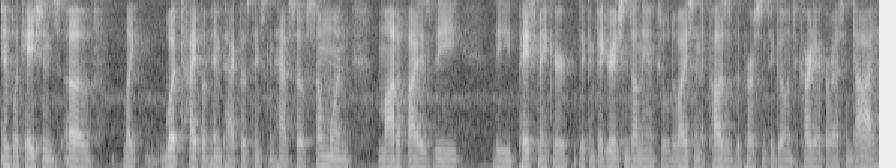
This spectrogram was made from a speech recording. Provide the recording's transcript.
implications of like what type of impact those things can have. So if someone modifies the the pacemaker, the configurations on the actual device, and it causes the person to go into cardiac arrest and die.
